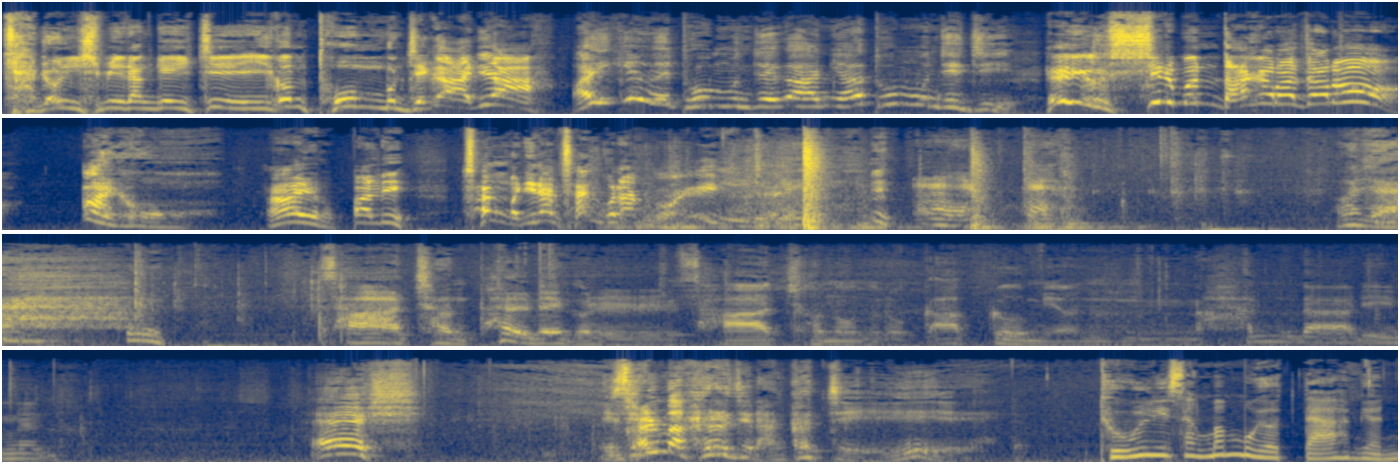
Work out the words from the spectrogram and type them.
자존심이란 게 있지 이건 돈 문제가 아니야. 아 이게 왜 돈 문제가 아니야? 돈 문제지. 이거 싫으면 나가라잖아. 아이고, 아유 빨리 창문이나 잠그라고. 보자. 4,800을 4,000원으로 깎으면 한 달이면 에이씨 이 설마 그러진 않겠지. 둘 이상만 모였다 하면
